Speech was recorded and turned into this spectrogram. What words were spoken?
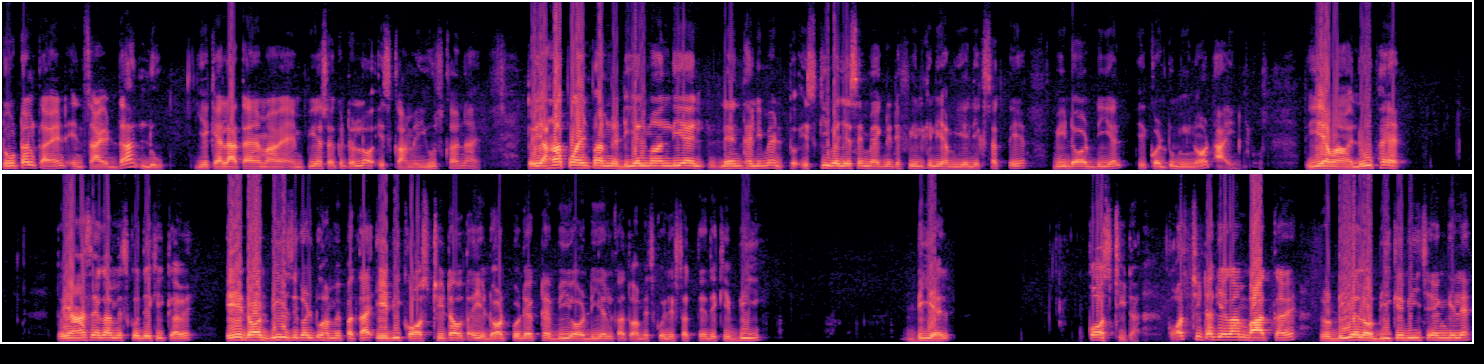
total current inside the loop ये कहलाता है हमारा एम एम्पियर सर्किट लॉ इसका हमें यूज़ करना है। तो यहाँ पॉइंट पर हमने डीएल मान लिया है लेंथ एलिमेंट तो इसकी वजह से मैग्नेटिक फ़ील्ड के लिए हम ये लिख सकते हैं B dot D L equal to mu naught I close तो ये हमारा लूप है। तो यहाँ से अगर हम इसको देखिए करें A dot B is equal to हमें पता है ए बी कॉस थीटा होता है, ये डॉट प्रोडक्ट है बी और डी एल का तो हम इसको लिख सकते हैं, देखिए B D L cos theta cos theta की अगर हम बात करें तो डी एल और बी के बीच एंगल है।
